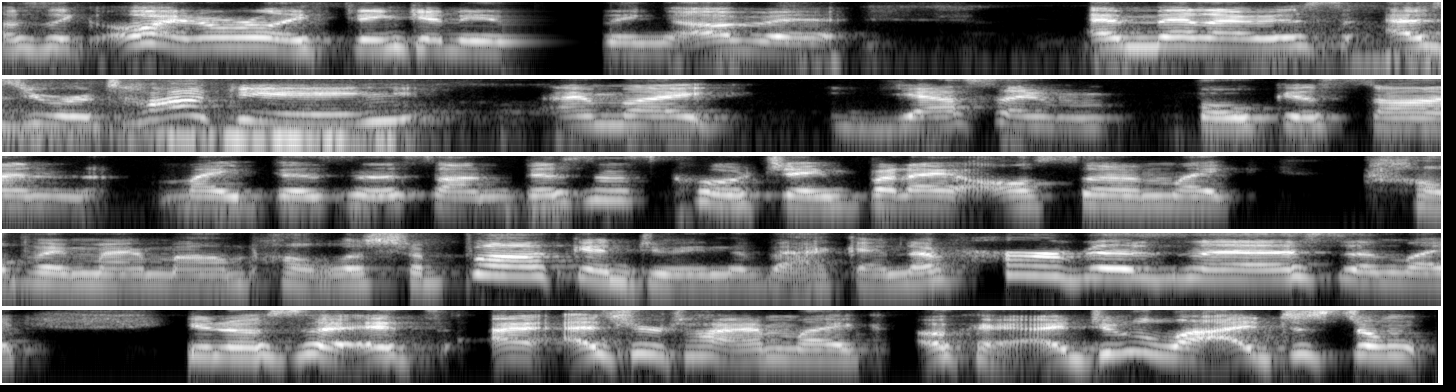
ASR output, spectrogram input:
I was like, "Oh, I don't really think anything of it." And then I was as you were talking, I'm like, "Yes, I'm focused on my business on business coaching, but I also am like helping my mom publish a book and doing the back end of her business. And like you know so it's I, as you're talking like okay i do a lot i just don't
